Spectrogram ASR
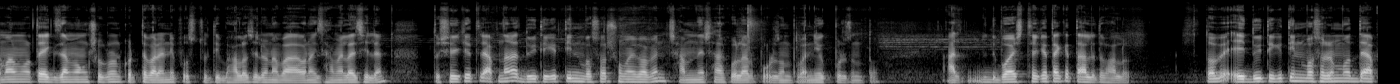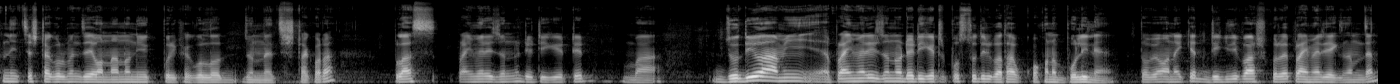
আমার মতো এক্সামে অংশগ্রহণ করতে পারেননি, প্রস্তুতি ভালো ছিল না বা অনেক ঝামেলায় ছিলেন, তো সেই ক্ষেত্রে আপনারা দুই থেকে তিন বছর সময় পাবেন সামনের সার্কুলার পর্যন্ত বা নিয়োগ পর্যন্ত। আর যদি বয়স থেকে থাকে তাহলে তো ভালো। তবে এই দুই থেকে তিন বছরের মধ্যে আপনি চেষ্টা করবেন যে অন্যান্য নিয়োগ পরীক্ষাগুলোর জন্য চেষ্টা করা প্লাস প্রাইমারির জন্য ডেডিকেটেড বা যদিও আমি প্রাইমারির জন্য ডেডিকেটেড প্রস্তুতির কথা কখনো বলি না, তবে অনেকে ডিগ্রি পাস করে প্রাইমারি এক্সাম দেন।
